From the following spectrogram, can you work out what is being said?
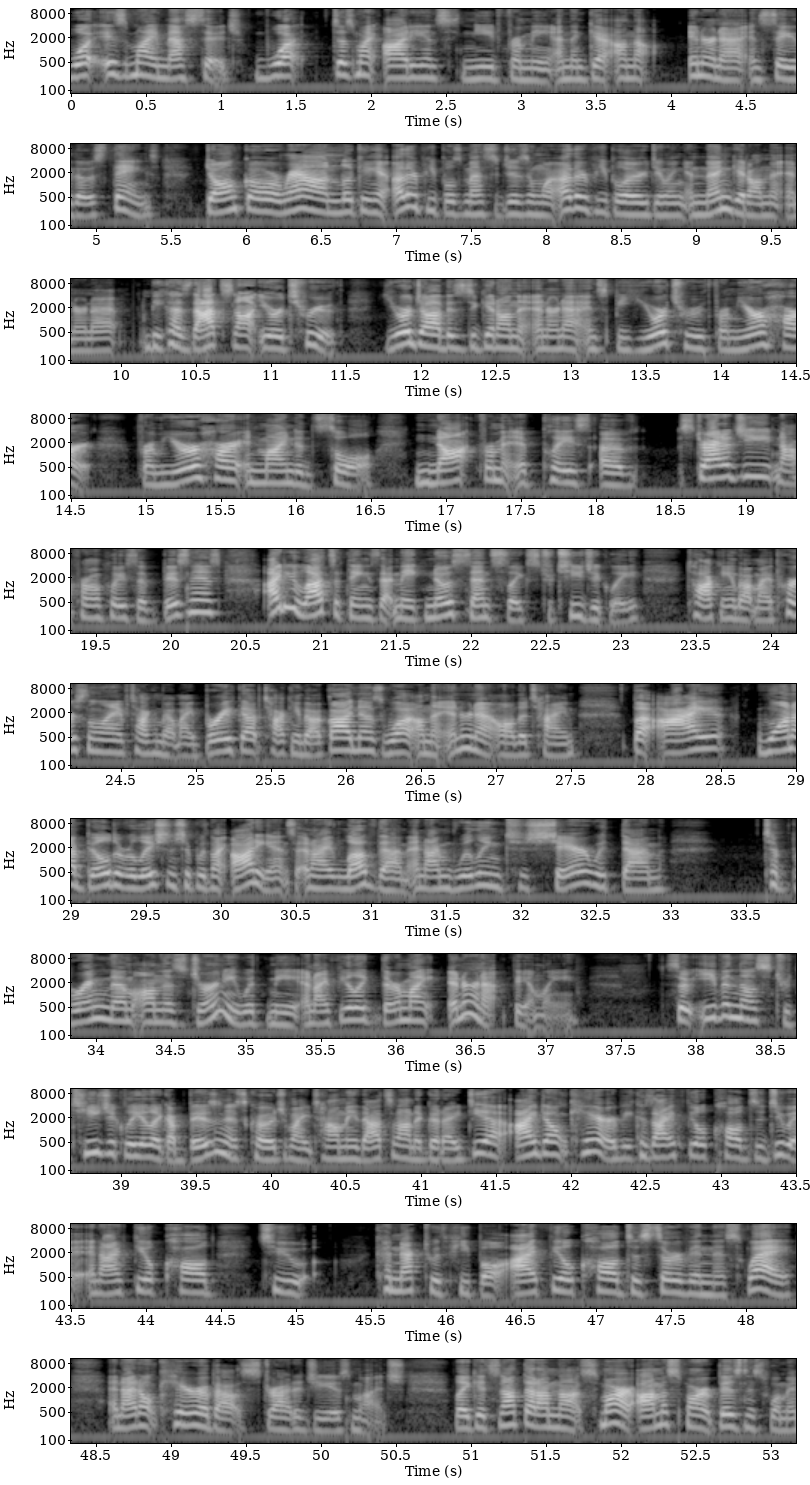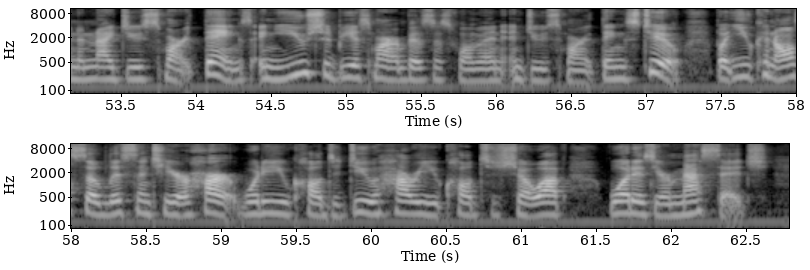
What is my message? What does my audience need from me? And then get on the internet and say those things. Don't go around looking at other people's messages and what other people are doing and then get on the internet because that's not your truth. Your job is to get on the internet and speak your truth from your heart, from your heart and mind and soul, not from a place of strategy, not from a place of business. I do lots of things that make no sense, like strategically, talking about my personal life, talking about my breakup, talking about God knows what on the internet all the time. But I want to build a relationship with my audience and I love them and I'm willing to share with them to bring them on this journey with me. And I feel like they're my internet family. So even though strategically, like a business coach might tell me that's not a good idea, I don't care because I feel called to do it and I feel called to connect with people. I feel called to serve in this way, and I don't care about strategy as much. Like, it's not that I'm not smart. I'm a smart businesswoman and I do smart things, and you should be a smart businesswoman and do smart things too. But you can also listen to your heart. What are you called to do? How are you called to show up? What is your message?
